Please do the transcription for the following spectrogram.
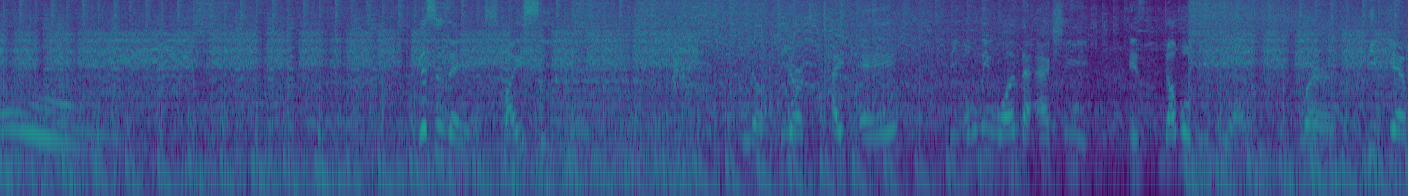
Ooh. This is a spicy. You know, New York Type A, the only one that actually is double BPM, where BPM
